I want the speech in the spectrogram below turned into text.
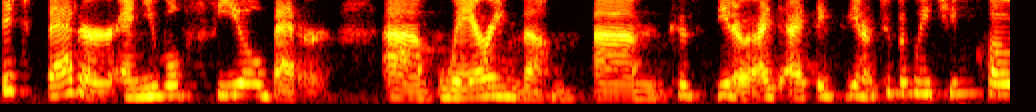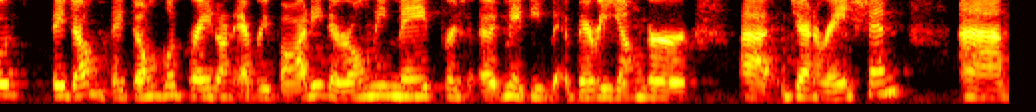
fit better and you will feel better um, wearing them. Because um, you know I, I, think you know typically cheap clothes they don't. They don't look great on everybody they're only made for uh, maybe a very younger uh, generation. Um,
